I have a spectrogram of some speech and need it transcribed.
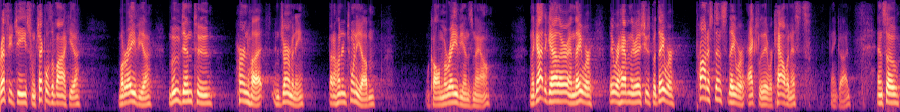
refugees from Czechoslovakia, Moravia, moved into Herrnhut in Germany, about 120 of them. We call them Moravians now. And they got together and they were, they were having their issues, but they were Protestants. They were, actually, they were Calvinists, thank God. And so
